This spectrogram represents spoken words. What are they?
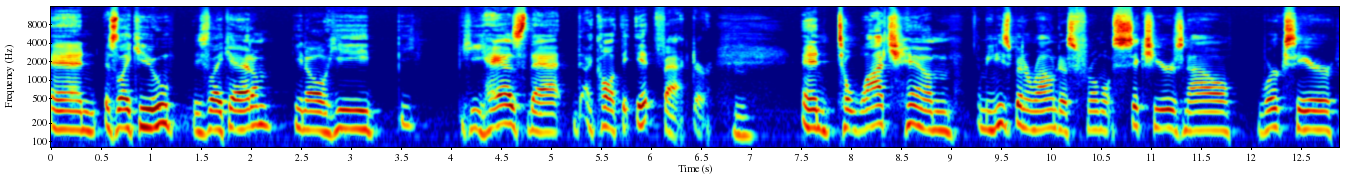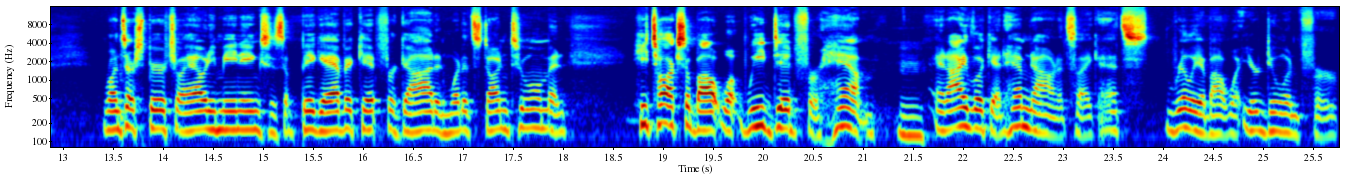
and is like you. He's like Adam. You know, he he, has that. I call it the it factor. Hmm. And to watch him I mean, he's been around us for almost six years now, works here, runs our spirituality meetings, is a big advocate for God and what it's done to him. And he talks about what we did for him. Mm. And I look at him now and it's like, it's really about what you're doing for,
